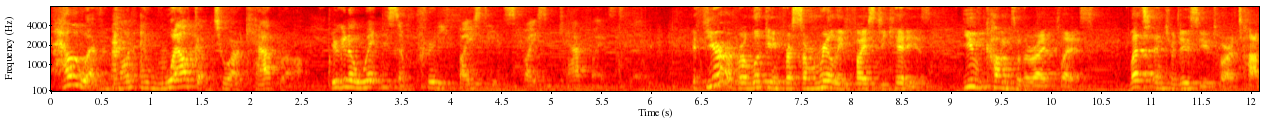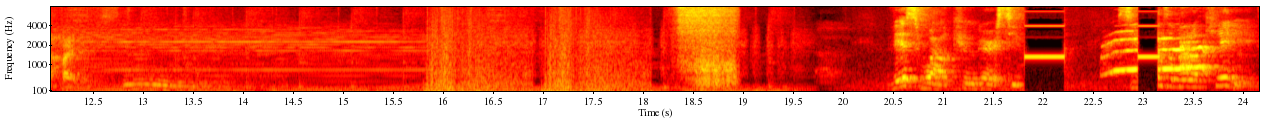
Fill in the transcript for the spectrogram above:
Hello, everyone, and welcome to our cat brawl. You're gonna witness some pretty feisty and spicy cat fights today. If you're ever looking for some really feisty kitties, you've come to the right place. Let's introduce you to our top fighters. This wild cougar is C. C a little kitty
